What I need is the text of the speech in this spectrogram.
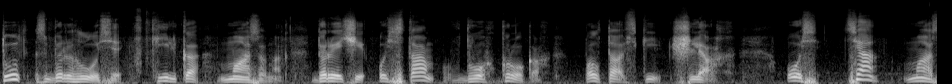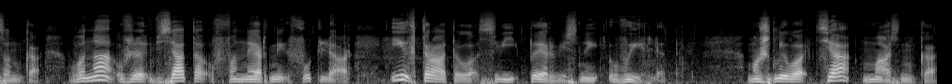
Тут збереглося кілька мазанок. До речі, ось там, в двох кроках, полтавський шлях. Ось ця мазанка, вона вже взята в фанерний футляр і втратила свій первісний вигляд. Можливо, ця мазанка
